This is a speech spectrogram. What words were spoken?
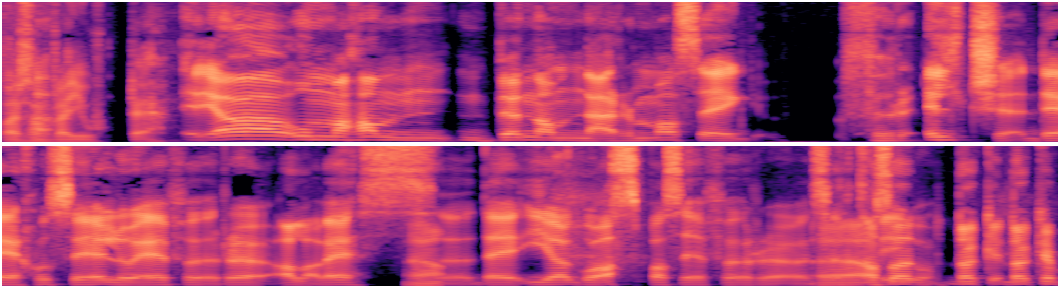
Bare sånn at vi har gjort det. Ja, om han bøndene nærmer seg for Elche det Joselo er for uh, Alaves, Ja. uh, det Iago Aspas er for uh, Eh, Celta altså, dere, dere,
